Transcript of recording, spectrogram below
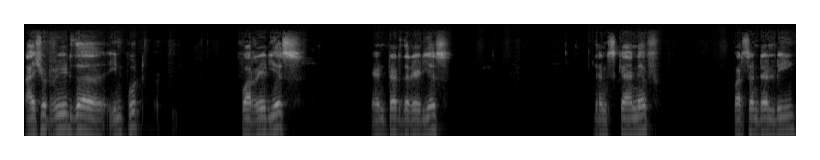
I should read the input for radius enter the radius then scanf percentile d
